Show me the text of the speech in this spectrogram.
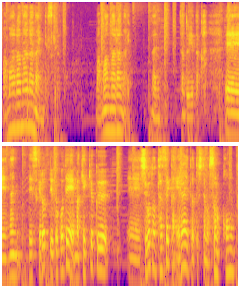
ままならないんですけどと。ままならない。なんちゃんと言えたか。えー、なんですけどっていうところで、まあ、結局、えー、仕事の達成感得られたとしても、その根幹、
